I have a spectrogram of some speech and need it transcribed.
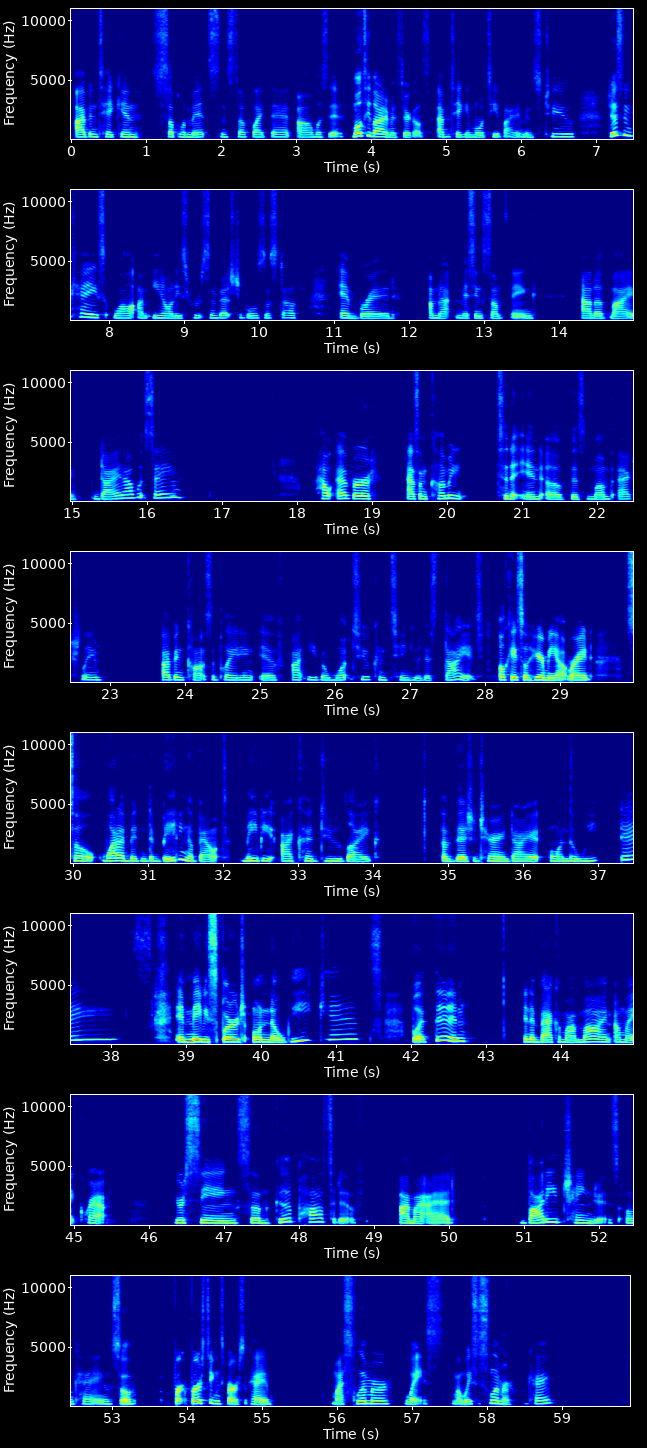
I've been taking supplements and stuff like that. Uh, what's it? Multivitamins. There goes. I've been taking multivitamins too, just in case while I'm eating all these fruits and vegetables and stuff and bread, I'm not missing something out of my diet, I would say. However, as I'm coming to the end of this month, actually, I've been contemplating if I even want to continue this diet. Okay, so hear me out, right? So, what I've been debating about, maybe I could do like a vegetarian diet on the weekdays and maybe splurge on the weekends. But then in the back of my mind, I'm like, crap, you're seeing some good positive, I might add. Body changes, okay? So, f- first things first, okay? My slimmer waist. My waist is slimmer, okay?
